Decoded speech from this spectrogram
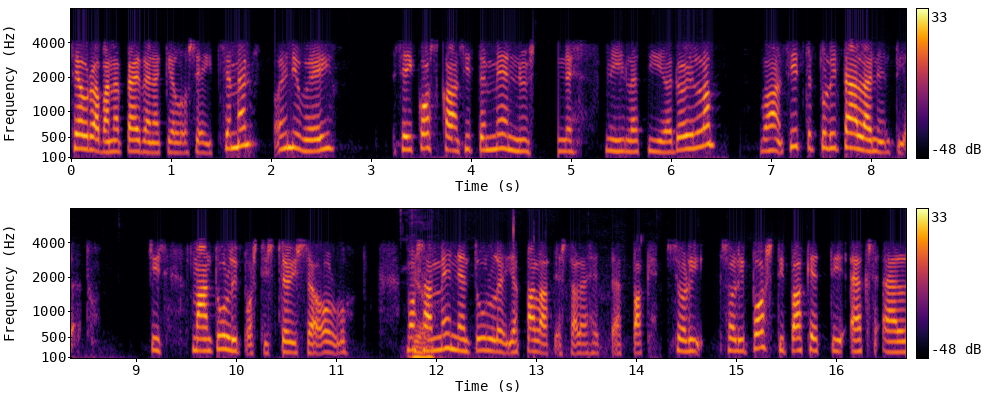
seuraavana päivänä kello seitsemän. Anyway, se ei koskaan sitten mennyt sinne niillä tiedoilla, vaan sitten tuli tällainen tieto. Siis mä oon tullipostissa töissä ollut. Mä osaan mennen tulle ja palatessa lähettää paketti. Se oli, se oli postipaketti XL,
